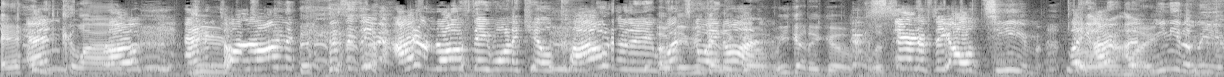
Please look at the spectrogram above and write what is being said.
and Cloud. Rogue and Dude. Clown. This is even. I don't know if they want to kill Cloud or they, Okay, what's we going gotta on. go. We gotta go. I'm Let's scared if they all team. Like Oh I, I, we need to leave.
